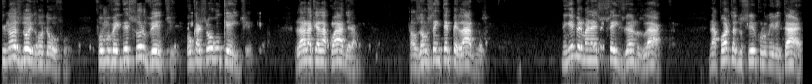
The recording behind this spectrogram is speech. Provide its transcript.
se nós dois, Rodolfo, fomos vender sorvete ou cachorro quente lá naquela quadra, nós vamos ser interpelados. Ninguém permanece seis anos lá, na porta do círculo militar,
